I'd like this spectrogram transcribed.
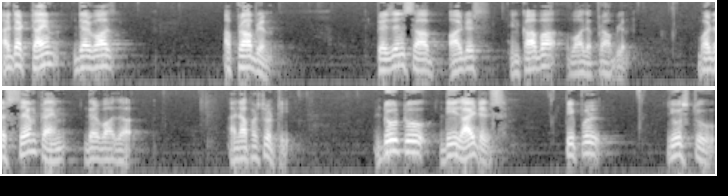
At that time, there was a problem. Presence of idols in Kaaba was a problem. But at the same time, there was a, an opportunity. Due to these idols, people used to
